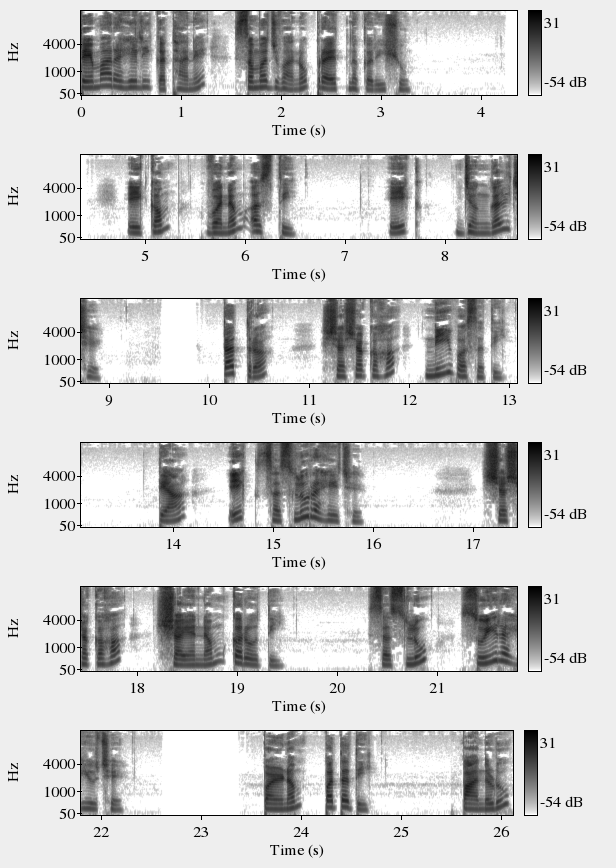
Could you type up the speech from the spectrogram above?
તેમાં રહેલી કથાને સમજવાનો પ્રયત્ન કરીશું. એકમ વનમ અસ્તિ. એક જંગલ છે. તત્ર શશક નિવસતી ત્યાં એક સસલું રહે છે. શશક શયનમ કરોતી. સસલું સૂઈ રહ્યું છે. પર્ણમ પતતી. પાંદડું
